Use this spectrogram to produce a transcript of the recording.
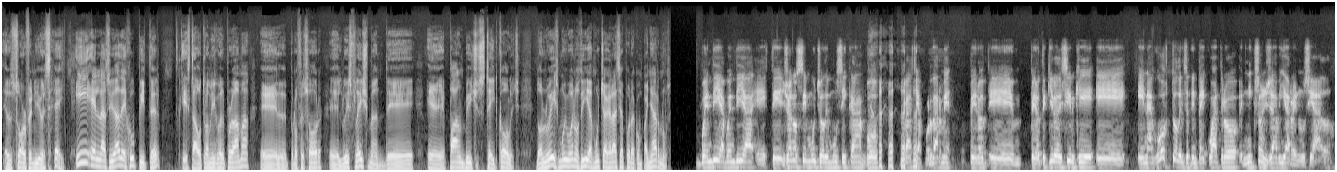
el Surf in USA. Y en la ciudad de Júpiter, está otro amigo del programa, el profesor eh, Luis Fleischman de eh, Palm Beach State College. Don Luis, muy buenos días, muchas gracias por acompañarnos. Buen día, buen día. Este, yo no sé mucho de música, Bob. Gracias por darme, pero, eh, pero te quiero decir que en agosto del 74 Nixon ya había renunciado.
